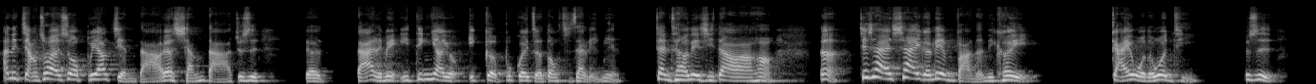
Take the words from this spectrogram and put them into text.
啊，你讲出来的时候不要简答，要详答，就是的答案里面一定要有一个不规则动词在里面。这样你才要练习到啊，哈。那接下来下一个练法呢？你可以改我的问题，就是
